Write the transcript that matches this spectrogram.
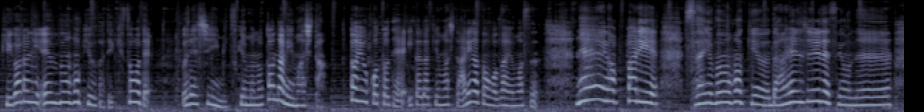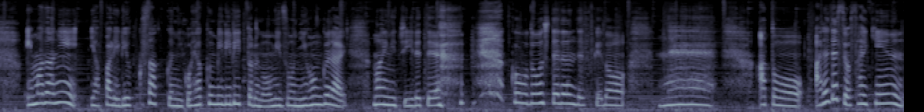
気軽に塩分補給ができそうで、嬉しい見つけ物となりました。ということで、いただきました。ありがとうございます。ねえ、やっぱり、水分補給大事ですよね。未だに、やっぱりリュックサックに 500ml のお水を2本ぐらい毎日入れて 行動してるんですけど、ねえ。あと、あれですよ、最近、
